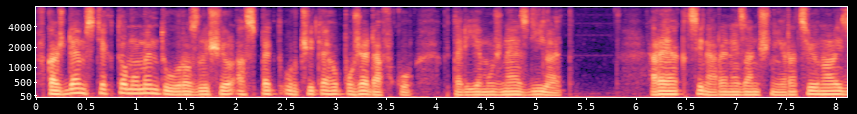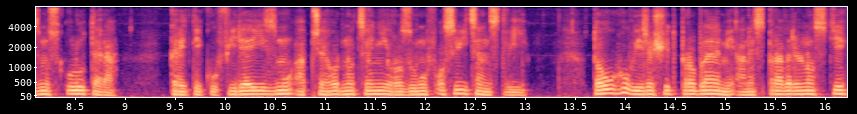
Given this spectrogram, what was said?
V každém z těchto momentů rozlišil aspekt určitého požadavku, který je možné sdílet. Reakci na renesanční racionalismus u Lutera, kritiku fideismu a přehodnocení rozumu v osvícenství, touhu vyřešit problémy a nespravedlnosti,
